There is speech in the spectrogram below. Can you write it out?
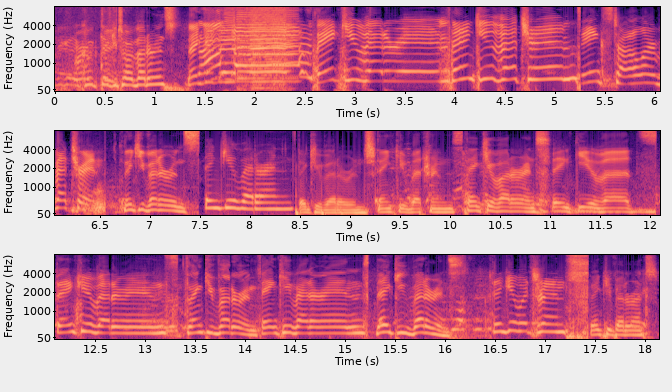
Quick thank you to our veterans. Thank you, veterans! Thank you, veterans. Thank you, veterans. Thanks to all our veterans. Thank you, veterans. Thank you, veterans. Thank you, veterans. Thank you, veterans. Thank you, veterans. Thank you, vets. Thank you, veterans. Thank you, veterans. Thank you, veterans. Thank you, veterans. Thank you, veterans. Thank you, veterans.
